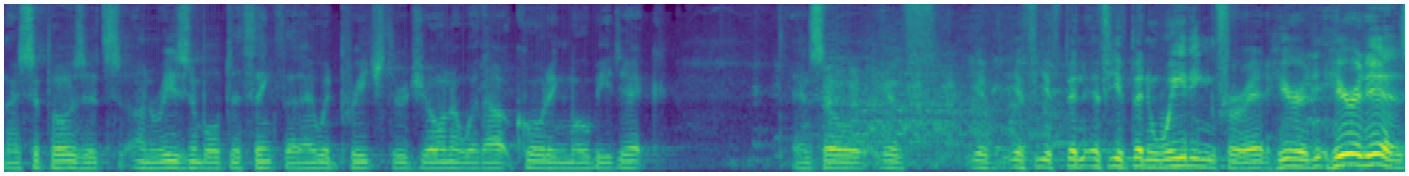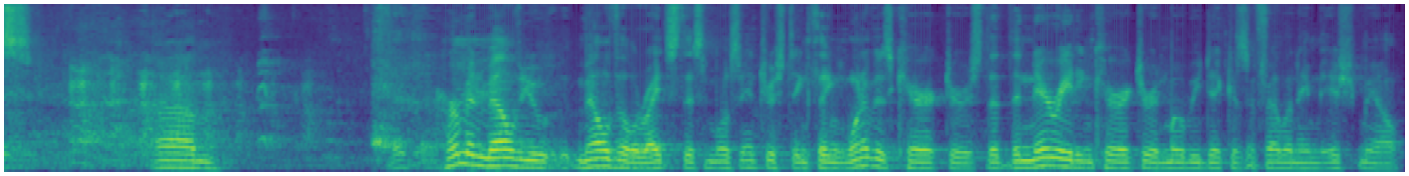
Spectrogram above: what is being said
And I suppose it's unreasonable to think that I would preach through Jonah without quoting Moby Dick. And so if, if, if, you've, been, if you've been waiting for it, here it, here it is. Um, Herman Melville, Melville, writes this most interesting thing. One of his characters, the, the narrating character in Moby Dick, is a fellow named Ishmael.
